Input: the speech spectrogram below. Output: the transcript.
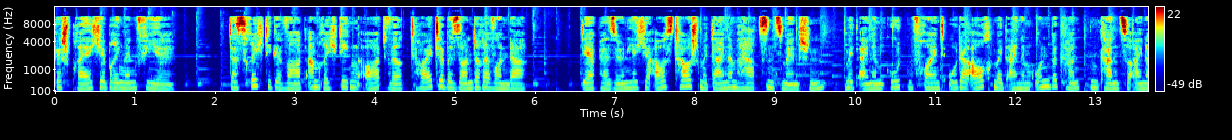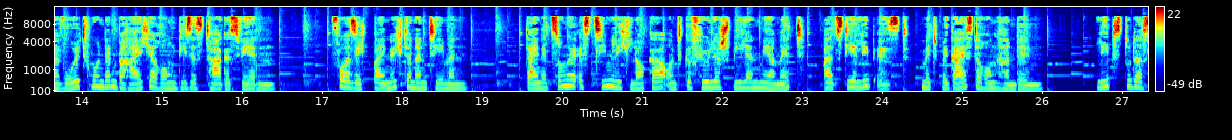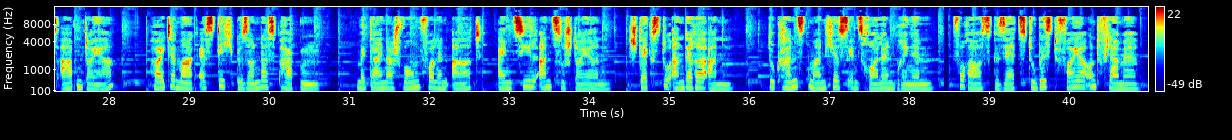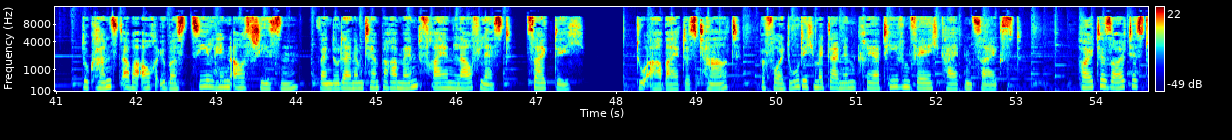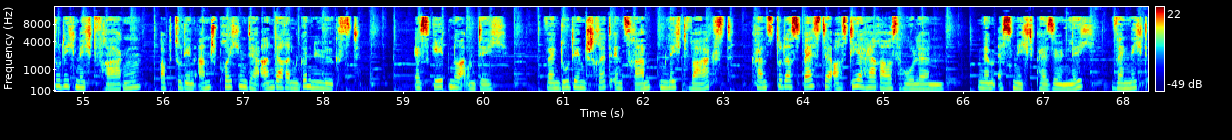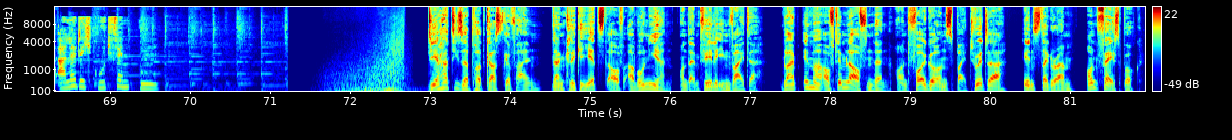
Gespräche bringen viel. Das richtige Wort am richtigen Ort wirkt heute besondere Wunder. Der persönliche Austausch mit deinem Herzensmenschen, mit einem guten Freund oder auch mit einem Unbekannten kann zu einer wohltuenden Bereicherung dieses Tages werden. Vorsicht bei nüchternen Themen. Deine Zunge ist ziemlich locker und Gefühle spielen mehr mit, als dir lieb ist, mit Begeisterung handeln. Liebst du das Abenteuer? Heute mag es dich besonders packen. Mit deiner schwungvollen Art, ein Ziel anzusteuern, steckst du andere an. Du kannst manches ins Rollen bringen, vorausgesetzt du bist Feuer und Flamme. Du kannst aber auch übers Ziel hinausschießen, wenn du deinem Temperament freien Lauf lässt, zeig dich. Du arbeitest hart, bevor du dich mit deinen kreativen Fähigkeiten zeigst. Heute solltest du dich nicht fragen, ob du den Ansprüchen der anderen genügst. Es geht nur um dich. Wenn du den Schritt ins Rampenlicht wagst, kannst du das Beste aus dir herausholen. Nimm es nicht persönlich, wenn nicht alle dich gut finden. Dir hat dieser Podcast gefallen? Dann klicke jetzt auf Abonnieren und empfehle ihn weiter. Bleib immer auf dem Laufenden und folge uns bei Twitter, Instagram und Facebook.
